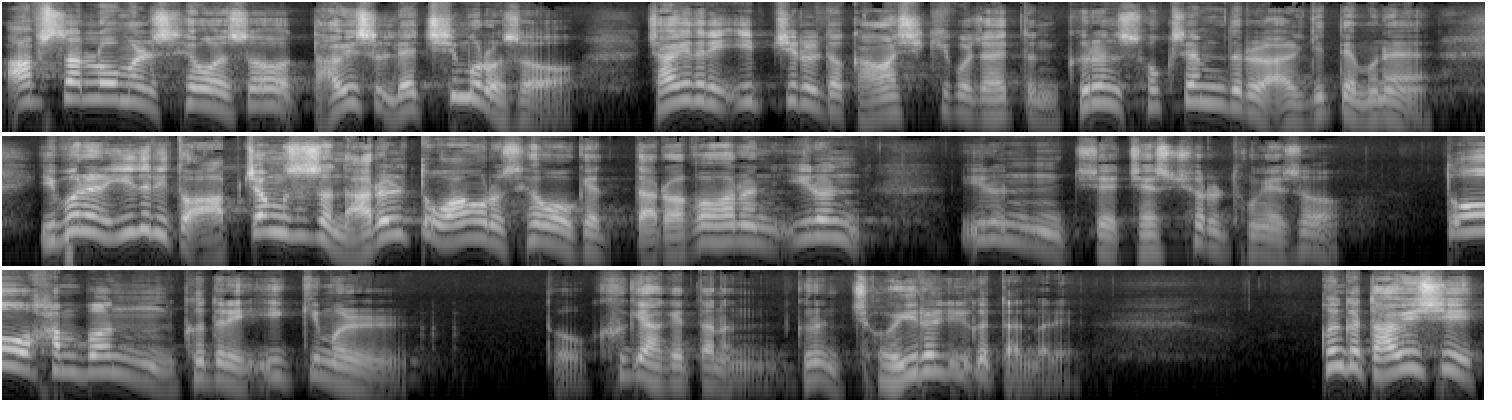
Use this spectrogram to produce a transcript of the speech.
압살롬을 세워서 다윗을 내침으로써 자기들이 입지를 더 강화시키고자 했던 그런 속셈들을 알기 때문에 이번에는 이들이 또 앞장서서 나를 또 왕으로 세워오겠다라고 하는 이런 이런 제스처를 통해서 또 한 번 그들의 입김을 또 크게 하겠다는 그런 저의를 읽었단 말이에요. 그러니까 다윗이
